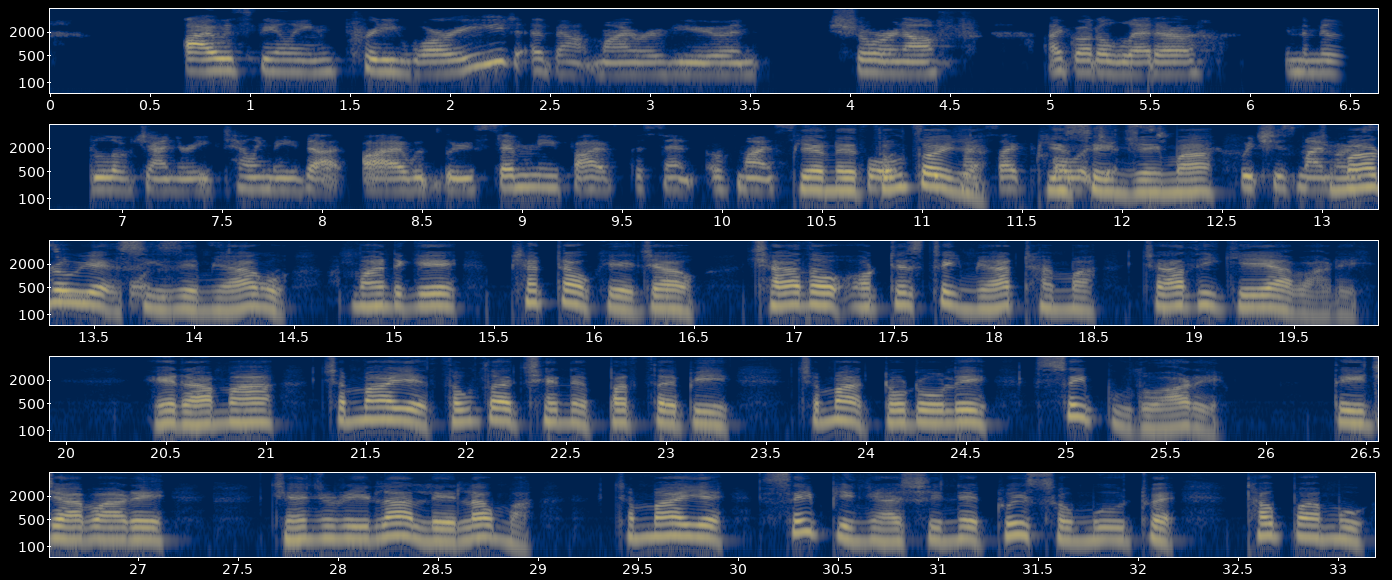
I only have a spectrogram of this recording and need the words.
I was feeling pretty worried about my review. And sure enough, I got a letter in the middle middle of January telling me that I would lose 75% of my ပြန်လည်သုံး reports သပ် with ရ my န်ပြင်ဆင်ချိန် psychologist, မှာ which is my ကျမ most တို့ရဲ့အစီအ important စဉ်များကိုအမှန်တကယ်ဖြတ်တောက်ခဲ့ကြောင်းခြားသော autistic များထံမှကြားသိခဲ့ရပါတယ်။ အဲဒါမှကျမရဲ့သုံးသပ်ချက်နဲ့ပတ်သက်ပြီးကျမတော်တော်လေးစိတ်ပူသွားတယ်။တေချာပါတယ်။ January လလယ်လောက်မှာကျမရဲ့စိတ်ပညာရှင်နဲ့တွေ့ဆုံမှုအတွက်ထောက်ပံ့မှု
